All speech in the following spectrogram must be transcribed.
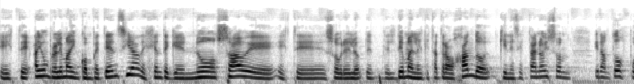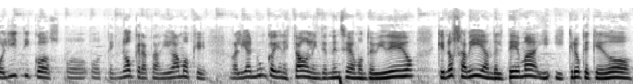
Este, hay un problema de incompetencia, de gente que no sabe este, sobre el tema en el que está trabajando. Quienes están hoy son eran todos políticos o, tecnócratas, digamos, que en realidad nunca habían estado en la Intendencia de Montevideo, que no sabían del tema y, creo que quedó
